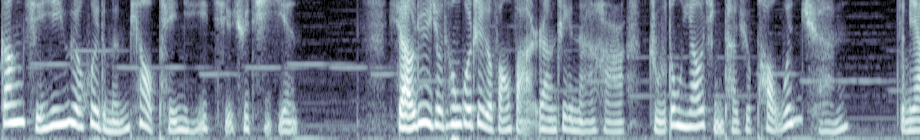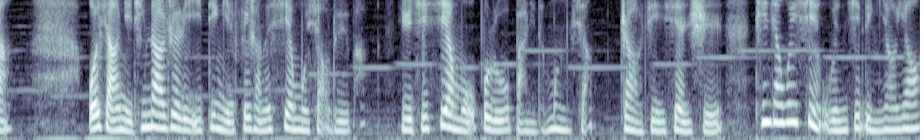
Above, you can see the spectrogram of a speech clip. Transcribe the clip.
钢琴音乐会的门票陪你一起去体验。小绿就通过这个方法让这个男孩主动邀请他去泡温泉，怎么样？我想你听到这里一定也非常的羡慕小绿吧？与其羡慕，不如把你的梦想照进现实。添加微信文姬零幺幺，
